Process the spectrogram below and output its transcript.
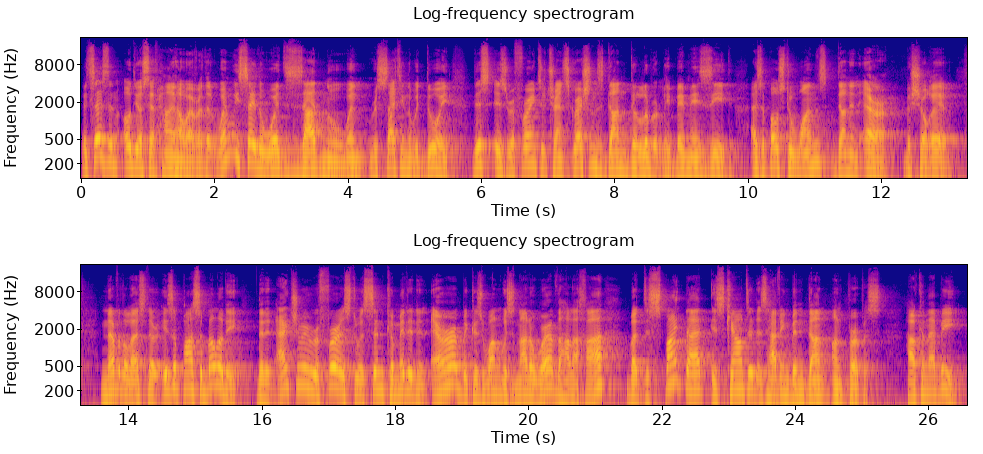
It says in Od Yosef Hai, however, that when we say the word zadnu when reciting the Widui, this is referring to transgressions done deliberately, bemezid, as opposed to ones done in error, beshogeg. Nevertheless, there is a possibility that it actually refers to a sin committed in error because one was not aware of the halacha, but despite that is counted as having been done on purpose. How can that be?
